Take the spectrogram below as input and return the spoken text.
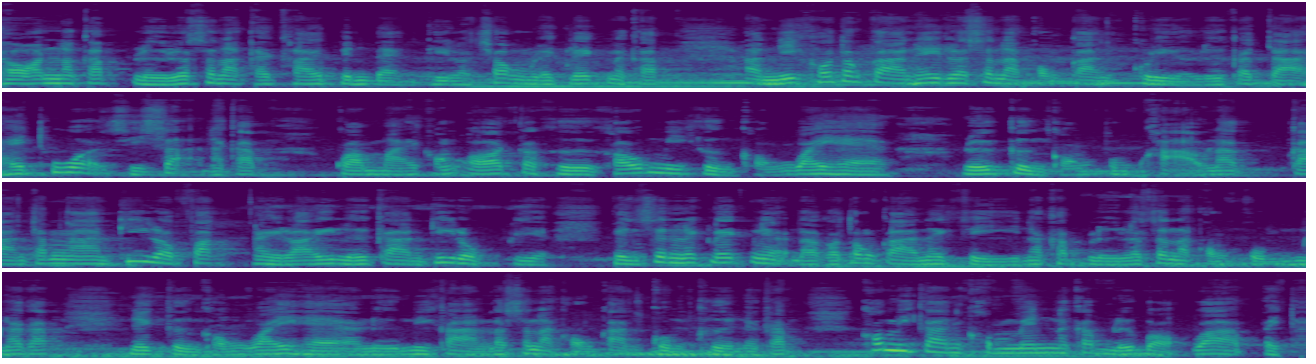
ช้อนนะครับ หรือลักษณะคล้ายๆ เป็นแบ่งทีละช่องเล็ก ๆ นะครับ อันนี้เขาต้องการให้ลักษณะของการเกลี่ยหรือกระจายให้ทั่วศีรษะนะครับ ความหมายของออสก็คือเขามีกึ่งของไวแฮร์หรือกึ่งของผมขาวนะการทำงานที่เราฟักไฮไลท์หรือการที่เราเกลี่ยเป็นเส้นเล็กๆเนี่ยเราก็ต้องการในสีนะครับหรือลักษณะของผมนะครับในกึ่งของไวแฮร์หรือมีการลักษณะของการกลมกลืนนะครับเขามีการคอมเมนต์นะครับหรือบอกว่าไปท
